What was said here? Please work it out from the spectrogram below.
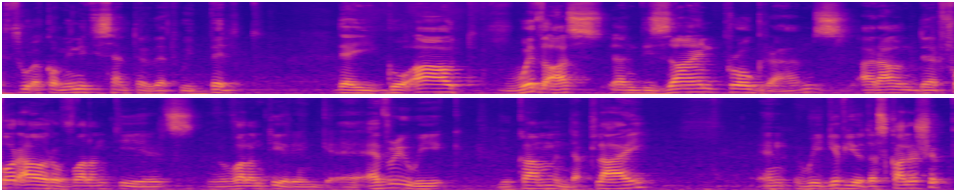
through a community center that we built. They go out with us and design programs around their four hour of volunteers, volunteering uh, every week. You come and apply and we give you the scholarship.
